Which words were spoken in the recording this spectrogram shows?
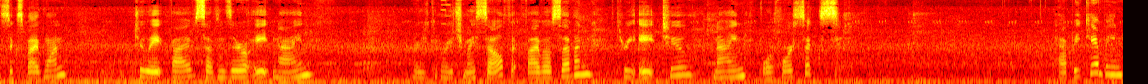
651-285-7089. Or you can reach myself at 507-382-9446. Happy camping!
